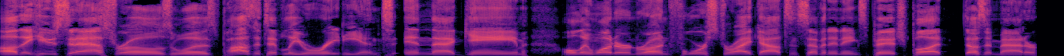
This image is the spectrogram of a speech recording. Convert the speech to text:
Uh, the Houston Astros was positively radiant in that game. Only one earned run, four strikeouts, and seven innings pitched, but doesn't matter.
